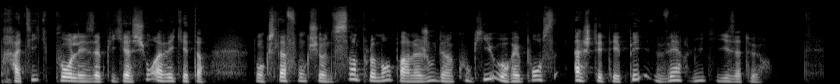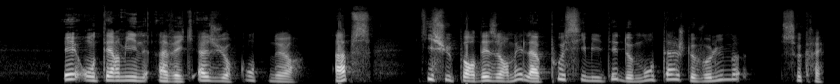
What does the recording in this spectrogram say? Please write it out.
pratique pour les applications avec état. Donc cela fonctionne simplement par l'ajout d'un cookie aux réponses HTTP vers l'utilisateur. Et on termine avec Azure Container Apps qui supporte désormais la possibilité de montage de volumes secrets.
